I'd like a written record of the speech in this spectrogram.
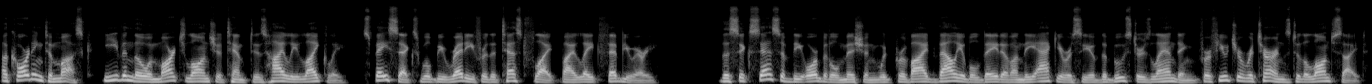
According to Musk, even though a March launch attempt is highly likely, SpaceX will be ready for the test flight by late February. The success of the orbital mission would provide valuable data on the accuracy of the booster's landing for future returns to the launch site.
